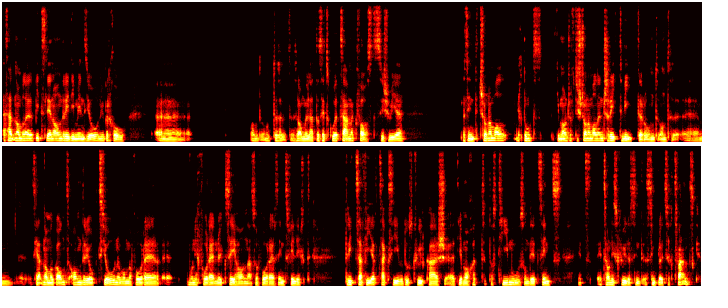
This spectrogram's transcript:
es hat nochmal ein bisschen eine andere Dimension bekommen. Äh, und, und Samuel hat das jetzt gut zusammengefasst. Es ist wie, wir sind jetzt schon einmal, ich denke, die Mannschaft ist schon einmal einen Schritt weiter und, und ähm, sie hat nochmal ganz andere Optionen, wo man vorher äh, die ich vorher nicht gesehen habe. Also vorher sind es vielleicht 13, 14 gewesen, wo du das Gefühl hast, äh, die machen das Team aus und jetzt sind jetzt, jetzt habe ich das Gefühl, es sind, es sind plötzlich 20.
